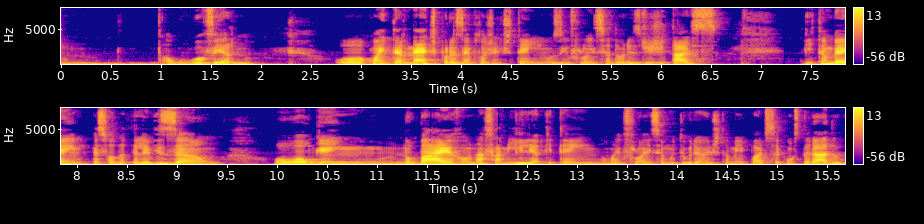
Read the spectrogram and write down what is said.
um algum governo. Ou com a internet, por exemplo, a gente tem os influenciadores digitais e também pessoal da televisão ou alguém no bairro, na família que tem uma influência muito grande também pode ser considerado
